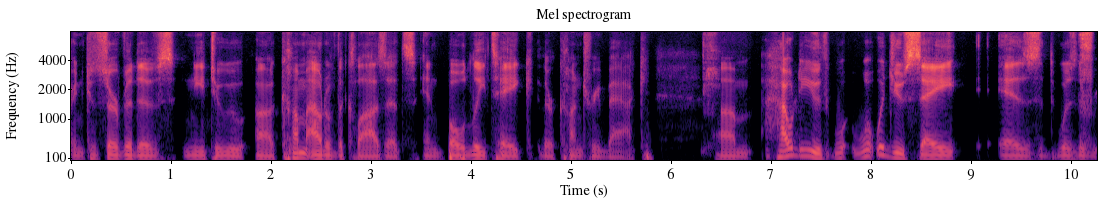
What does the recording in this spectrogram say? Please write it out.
and conservatives need to uh, come out of the closets and boldly take their country back. Um, how do you? What would you say is was the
